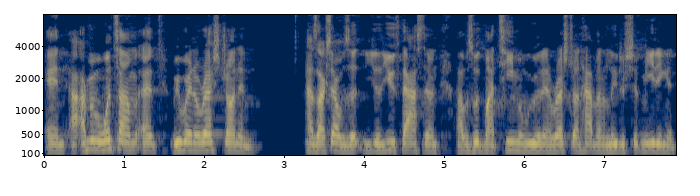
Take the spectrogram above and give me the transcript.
and I remember one time uh, we were in a restaurant and I was actually, I was a youth pastor and I was with my team and we were in a restaurant having a leadership meeting and,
